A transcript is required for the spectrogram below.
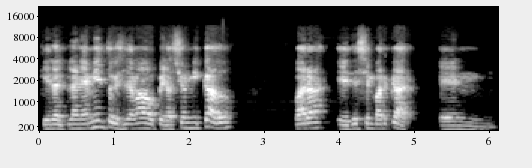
que era el planeamiento que se llamaba Operación Mikado para eh, desembarcar en,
